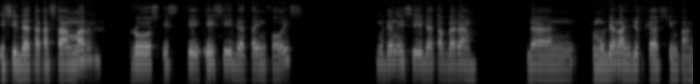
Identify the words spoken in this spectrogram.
isi data customer, terus isi, isi data invoice, kemudian isi data barang, dan kemudian lanjut ke simpan.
